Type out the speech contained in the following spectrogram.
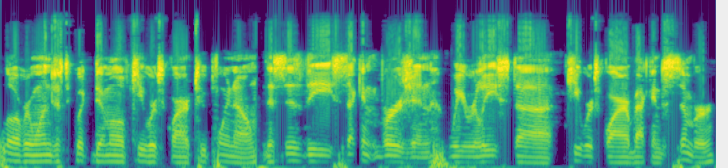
Hello everyone, just a quick demo of Keyword Squire 2.0. This is the second version. We released uh, Keyword Squire back in December,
